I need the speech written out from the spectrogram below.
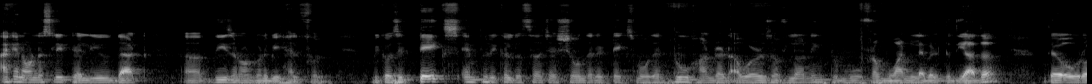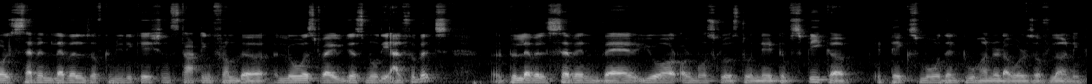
I can honestly tell you that uh, these are not going to be helpful because it takes empirical research has shown that it takes more than 200 hours of learning to move from one level to the other. There are overall seven levels of communication starting from the lowest where you just know the alphabets uh, to level 7 where you are almost close to a native speaker it takes more than 200 hours of learning.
